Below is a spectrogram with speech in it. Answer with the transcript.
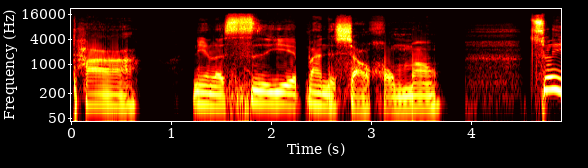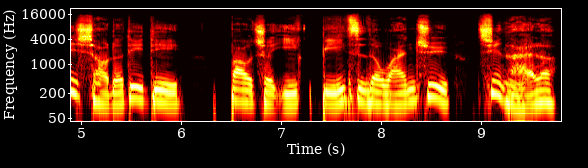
她念了四页半的小红猫。最小的弟弟抱着一鼻子的玩具进来了，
